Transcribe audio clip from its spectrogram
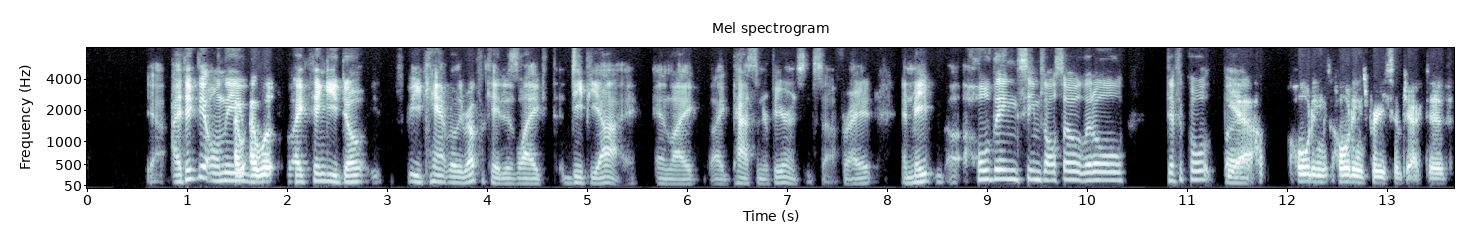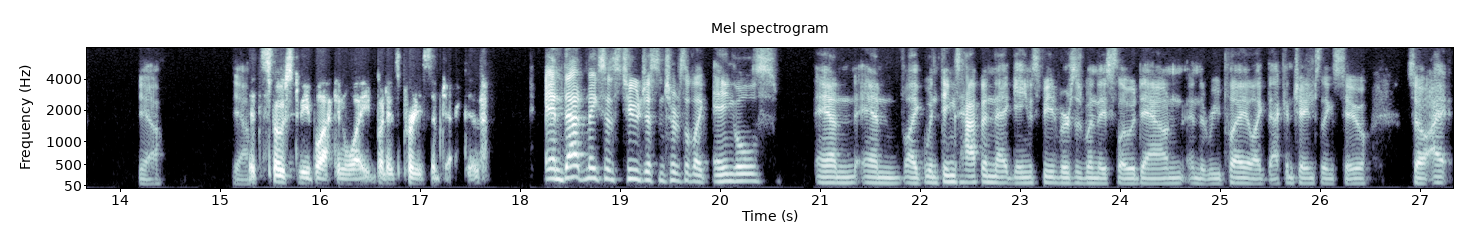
Yeah, I think the only I, I will, like thing you don't you can't really replicate is like DPI and like like pass interference and stuff, right? And maybe uh, holding seems also a little difficult. But... Yeah, holding holding's pretty subjective. Yeah, yeah. It's supposed to be black and white, but it's pretty subjective. And that makes sense too, just in terms of like angles and and like when things happen at game speed versus when they slow it down and the replay, like that can change things too. So I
